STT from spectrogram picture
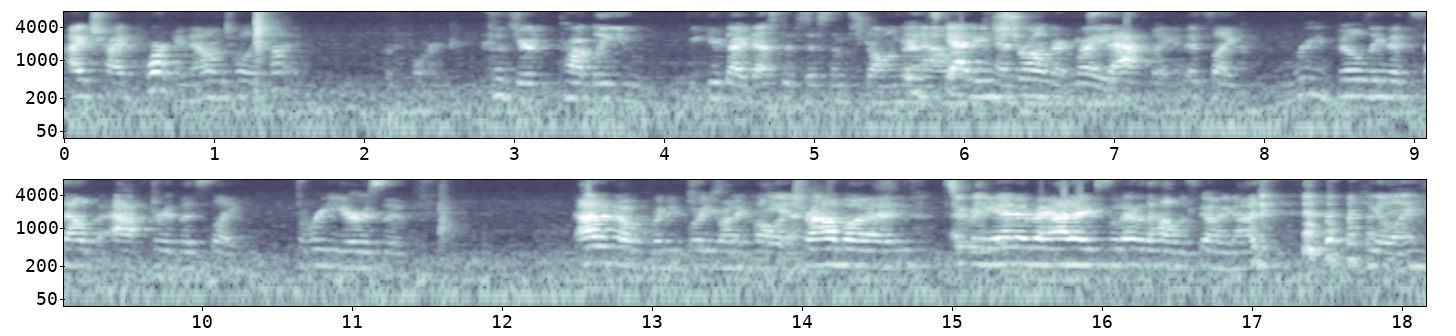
I tried pork, and now I'm totally fine with pork. Because you're probably you, your digestive system's stronger now. It's and getting can- stronger, Right. exactly, and it's like rebuilding itself after this like three years of. I don't know what, do- what do you want to call it, trauma and too many antibiotics, whatever the hell was going on. Healing.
